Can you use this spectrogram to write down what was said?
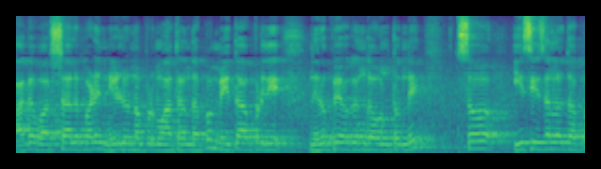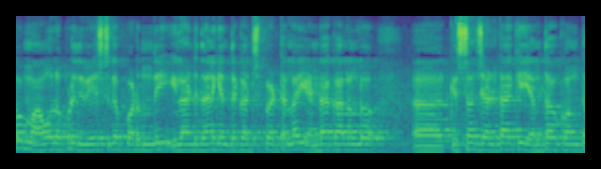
బాగా వర్షాలు పడి నీళ్ళు ఉన్నప్పుడు మాత్రం తప్ప మిగతా అప్పుడు ఇది నిరుపయోగంగా ఉంటుంది. సో ఈ సీజన్లో తప్ప మామూలు అప్పుడు ఇది వేస్ట్గా పడుతుంది ఇలాంటి దానికి ఎంత ఖర్చు పెట్టాలా? ఎండాకాలంలో కృష్ణా జల్టాకి ఎంతో కొంత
